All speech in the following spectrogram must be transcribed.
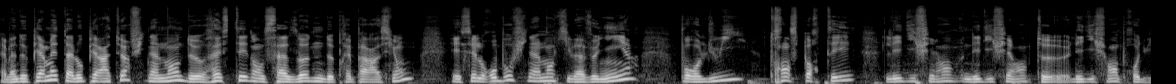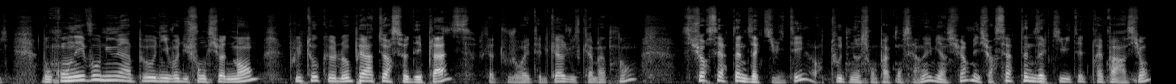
eh ben de permettre à l'opérateur finalement de rester dans sa zone de préparation. Et c'est le robot finalement qui va venir pour lui transporter les différents les différentes euh, les différents produits. Donc on évolue un peu au niveau du fonctionnement plutôt que l'opérateur se déplace, ce qui a toujours été le cas jusqu'à maintenant, sur certaines activités, alors toutes ne sont pas concernées bien sûr, mais sur certaines activités de préparation,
